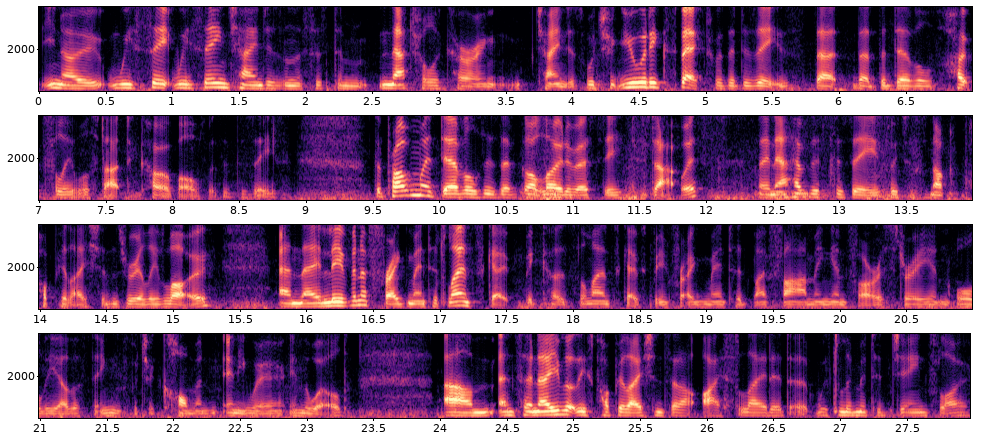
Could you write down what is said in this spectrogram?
You know, we see we're seeing changes in the system, natural occurring changes, which you would expect with a disease that that the devils hopefully will start to co-evolve with the disease. The problem with devils is they've got low diversity to start with. They now have this disease, which has knocked populations really low, and they live in a fragmented landscape because the landscape's been fragmented by farming and forestry and all the other things which are common anywhere in the world. Um, and so now you've got these populations that are isolated uh, with limited gene flow,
